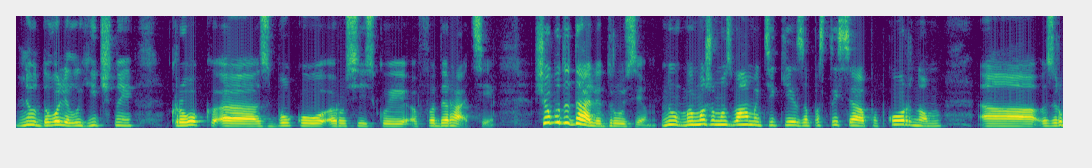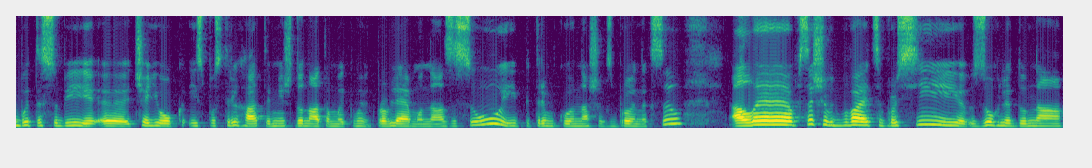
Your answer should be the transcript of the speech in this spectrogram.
ну, доволі логічний крок е, з боку Російської Федерації. Що буде далі, друзі? Ну, ми можемо з вами тільки запастися попкорном, е, зробити собі е, чайок і спостерігати між донатами, які ми відправляємо на ЗСУ і підтримкою наших збройних сил. Але все, що відбувається в Росії, з огляду на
